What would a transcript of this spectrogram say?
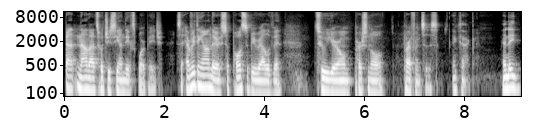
that now that's what you see on the explore page so everything on there is supposed to be relevant to your own personal preferences Exactly. And they,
